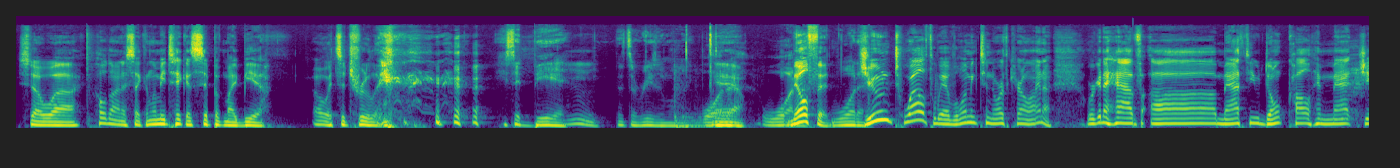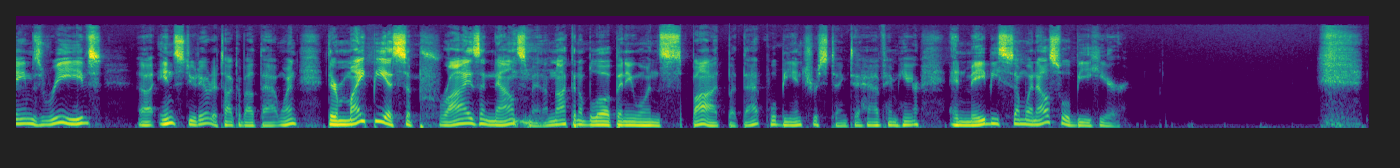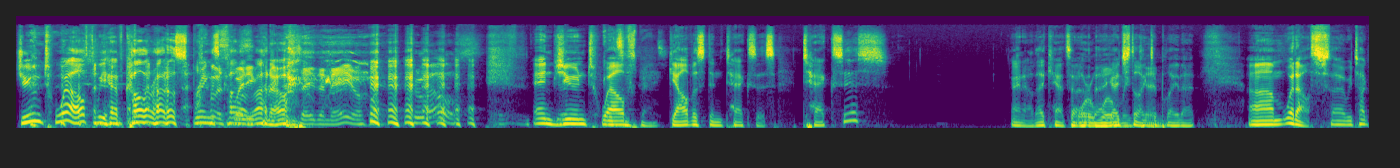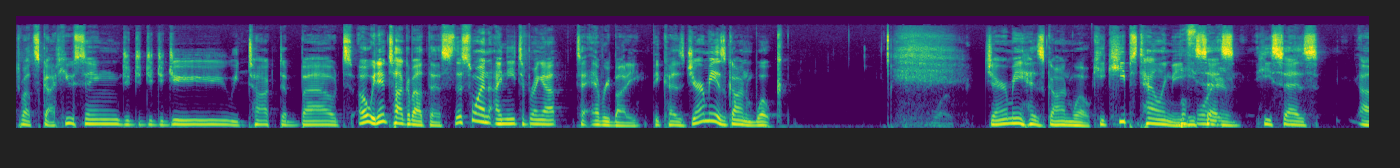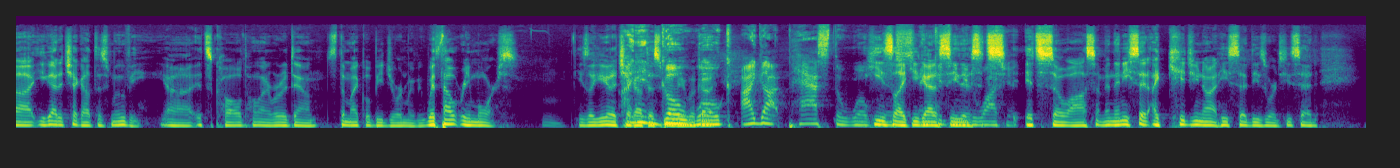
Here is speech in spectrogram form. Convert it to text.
So uh, hold on a second. Let me take a sip of my beer. Oh, it's a truly. He said beer. Mm. That's a reason why. What yeah. a, what Milford. what June 12th, we have Wilmington, North Carolina. We're going to have uh, Matthew, don't call him Matt James Reeves. Uh, in studio to talk about that one. There might be a surprise announcement. I'm not going to blow up anyone's spot, but that will be interesting to have him here. And maybe someone else will be here. June 12th, we have Colorado I Springs, was waiting for Colorado. to say the name. Who else? And June 12th. Galveston, Texas. Texas? I know that cat's out Or of the bag. I'd still like to play that. Um, what else? Uh, we talked about Scott Huesing. We talked about. Oh, we didn't talk about this. This one I need to bring up to everybody because Jeremy has gone woke. Jeremy has gone woke. He keeps telling me. he says. He says. Uh, you got to check out this movie. Uh, it's called. Hold on, I wrote it down. It's the Michael B. Jordan movie, Without Remorse. He's like, you got to check I out this go movie. Woke. I got past the woke. He's like, you got to see this. To It's, it. it's so awesome. And then he said, I kid you not, he said these words. He said,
